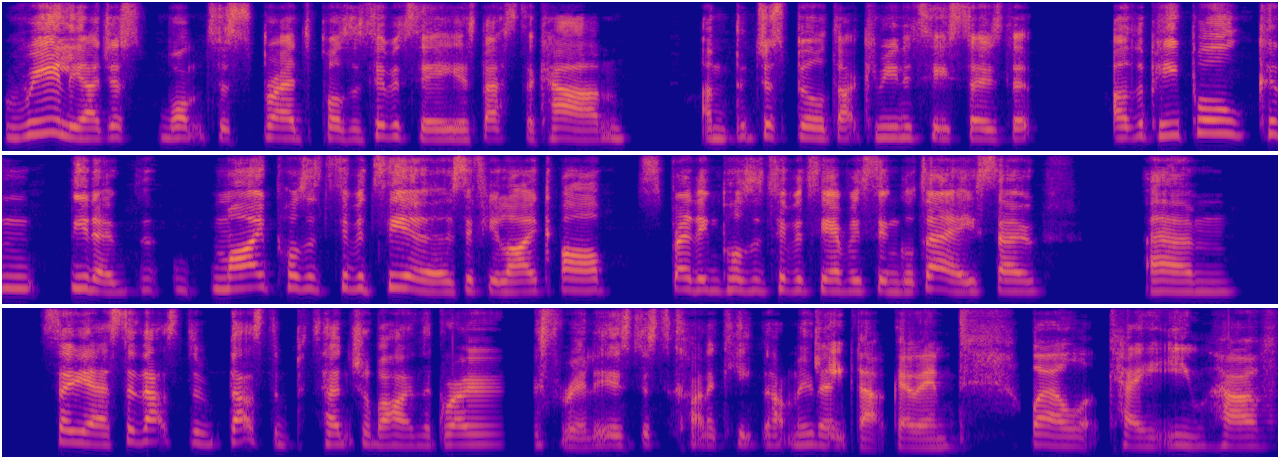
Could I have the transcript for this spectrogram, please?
really I just want to spread positivity as best I can and just build that community so that other people can, you know, my positiviteers, if you like, are spreading positivity every single day. So um so yeah, so that's the that's the potential behind the growth really is just to kind of keep that moving. keep that going well kate you have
